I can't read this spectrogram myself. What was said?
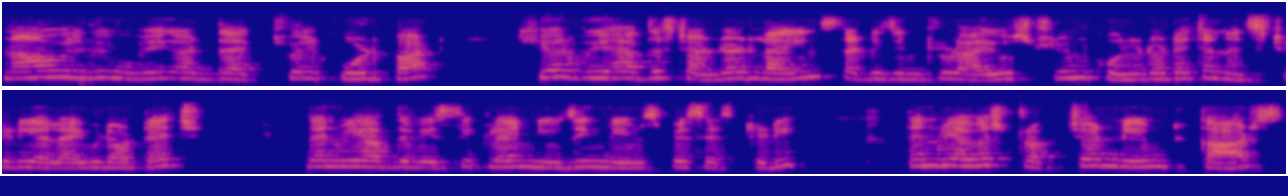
Now we'll be moving at the actual code part. Here we have the standard lines that is include iostream, conio.h and stdlib.h. Then we have the basic line using namespace std. Then we have a structure named cars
